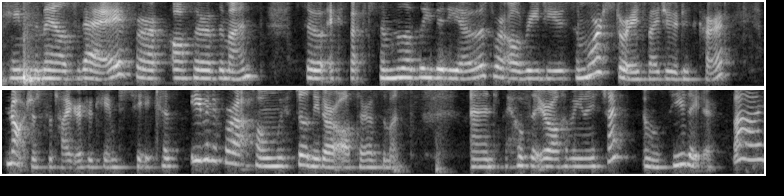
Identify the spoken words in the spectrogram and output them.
came in the mail today for author of the month. So expect some lovely videos where I'll read you some more stories by Judith Kerr, not just the tiger who came to tea, because even if we're at home, we still need our author of the month. And I hope that you're all having a nice time and we'll see you later. Bye.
